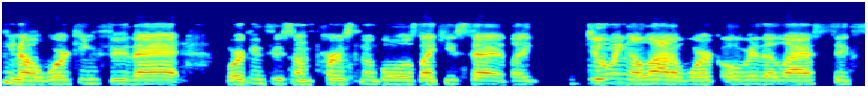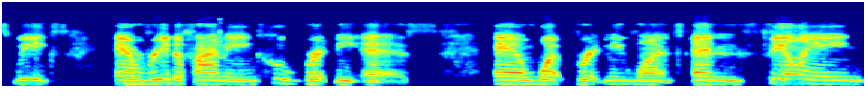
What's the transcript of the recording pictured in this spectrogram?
you know, working through that, working through some personal goals, like you said, like doing a lot of work over the last six weeks and redefining who Brittany is and what Brittany wants and feeling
